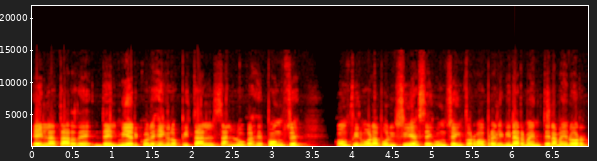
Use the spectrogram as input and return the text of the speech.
en la tarde del miércoles en el hospital San Lucas de Ponce. Confirmó la policía. Según se informó preliminarmente, la menor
